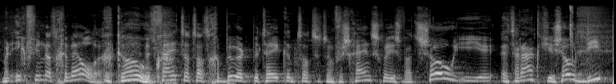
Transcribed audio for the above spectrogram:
Maar ik vind dat geweldig. Ik ook. Het feit dat dat gebeurt betekent dat het een verschijnsel is wat zo, je- het raakt je zo diep.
